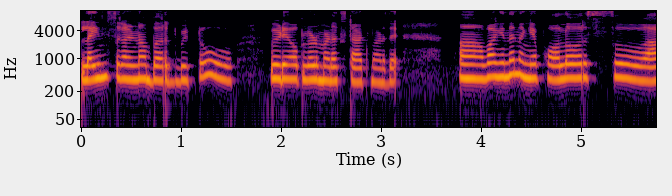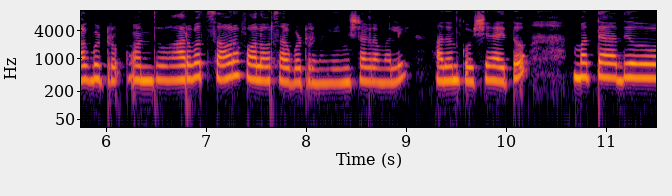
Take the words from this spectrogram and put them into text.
ಲೈನ್ಸ್ಗಳನ್ನ ಬರೆದ್ಬಿಟ್ಟು ವಿಡಿಯೋ ಅಪ್ಲೋಡ್ ಮಾಡೋಕ್ಕೆ ಸ್ಟಾರ್ಟ್ ಮಾಡಿದೆ. ಆವಾಗಿಂದ ನನಗೆ ಫಾಲೋವರ್ಸ್ ಆಗಿಬಿಟ್ರು. ಒಂದು ಅರವತ್ತು ಸಾವಿರ ಫಾಲೋವರ್ಸ್ ಆಗಿಬಿಟ್ರು ನನಗೆ ಇನ್ಸ್ಟಾಗ್ರಾಮಲ್ಲಿ ಅದೊಂದು ಖುಷಿ ಆಯಿತು. ಮತ್ತು ಅದು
